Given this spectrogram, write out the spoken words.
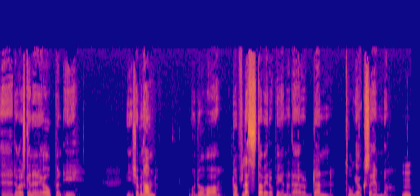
eh, då var det Scandinavian Open i, i Köpenhamn. Och då var de flesta av européerna där och den tog jag också hem då. Mm.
